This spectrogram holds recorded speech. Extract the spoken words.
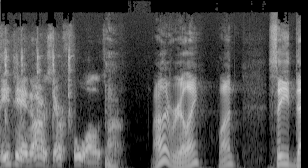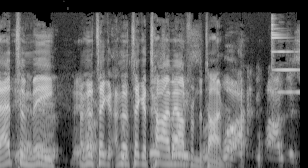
DDNRs, they're full all the time. Are they really? What? See that to Yeah, me, they're- I'm gonna are. take. I'm gonna take a time out from the timer. Well, I'm just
